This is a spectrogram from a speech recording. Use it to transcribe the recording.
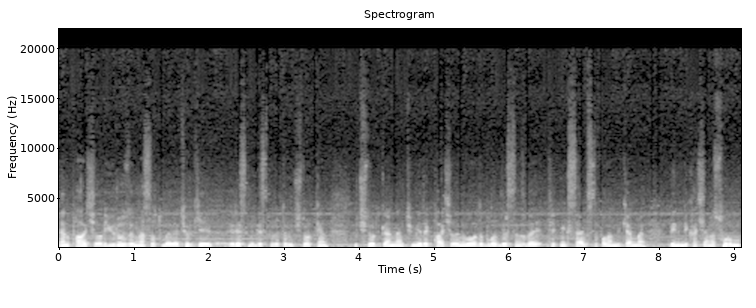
Yani parçaları euro üzerinden satılıyor ve Türkiye resmi distribütör 3 dörtgen. 3 dörtgenden tüm yedek parçalarını bu arada bulabilirsiniz ve teknik servisi falan mükemmel. Benim birkaç tane sorun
